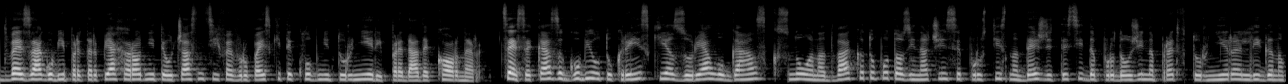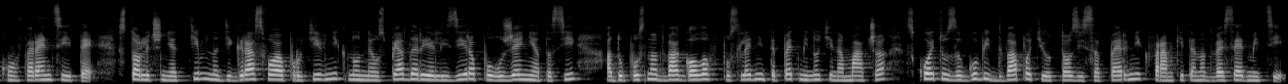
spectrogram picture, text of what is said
Две загуби претърпяха родните участници в европейските клубни турнири, предаде Корнер. ЦСК загуби от украинския Зоря Луганск с 0 на 2, като по този начин се прости с надеждите си да продължи напред в турнира Лига на конференциите. Столичният тим надигра своя противник, но не успя да реализира положенията си, а допусна два гола в последните 5 минути на матча, с което загуби два пъти от този съперник в рамките на две седмици.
